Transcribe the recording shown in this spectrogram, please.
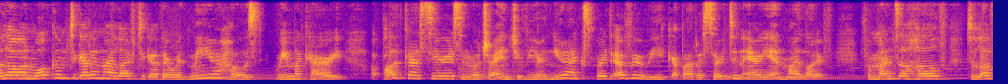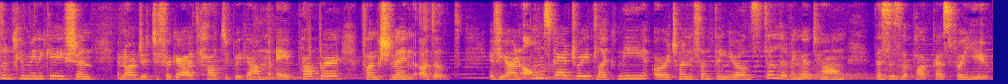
Hello and welcome to Getting My Life Together with me, your host, Rima Kari, a podcast series in which I interview a new expert every week about a certain area in my life, from mental health to love and communication, in order to figure out how to become a proper, functioning adult. If you're an almost graduate like me or a 20 something year old still living at home, this is the podcast for you.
